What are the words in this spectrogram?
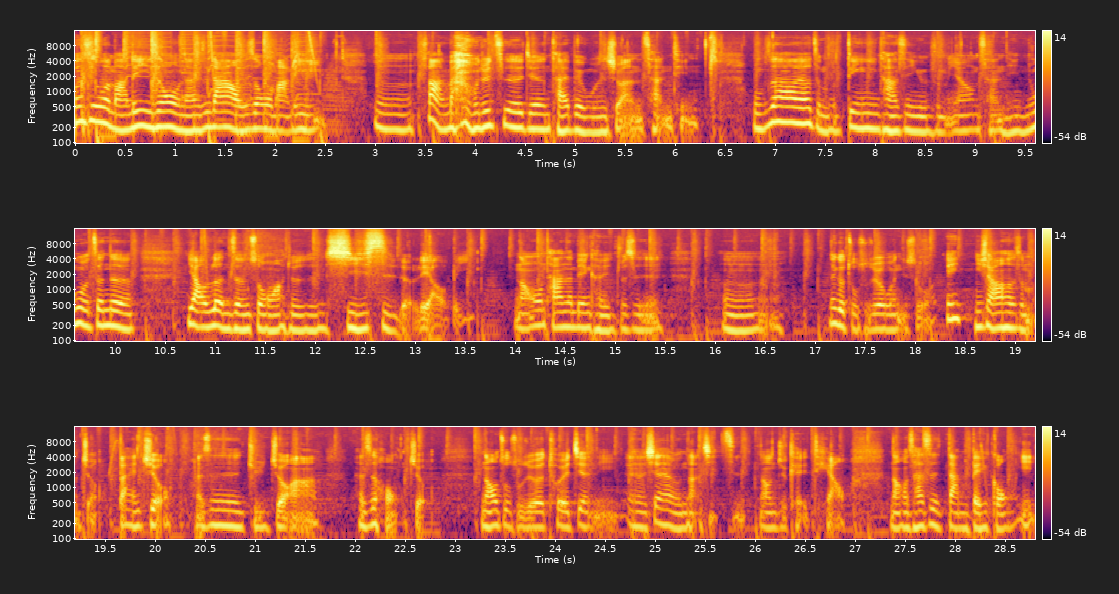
我是问玛丽，生活男士，大家好，我是生活玛丽。嗯，上礼拜我去吃了一间台北我很喜欢的餐厅，我不知道要怎么定义它是一个什么样的餐厅。如果真的要认真说话，就是西式的料理。然后他那边可以就是，嗯，那个主厨就会问你说，哎、你想要喝什么酒？白酒还是橘酒啊？还是红酒？然后主厨就会推荐你，嗯，现在有哪几支，然后你就可以挑。然后它是单杯供应，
